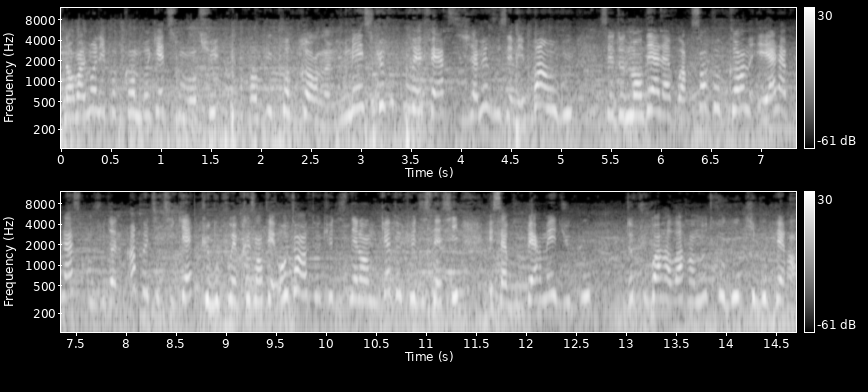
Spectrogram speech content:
Normalement les popcorn buckets sont remplis de popcorn mais ce que vous pouvez faire si jamais vous aimez pas un goût c'est de demander à l'avoir sans popcorn et à la place on vous donne un petit ticket que vous pouvez présenter autant à Tokyo Disneyland qu'à Tokyo Disney Sea et ça vous permet du coup de pouvoir avoir un autre goût qui vous plaira.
